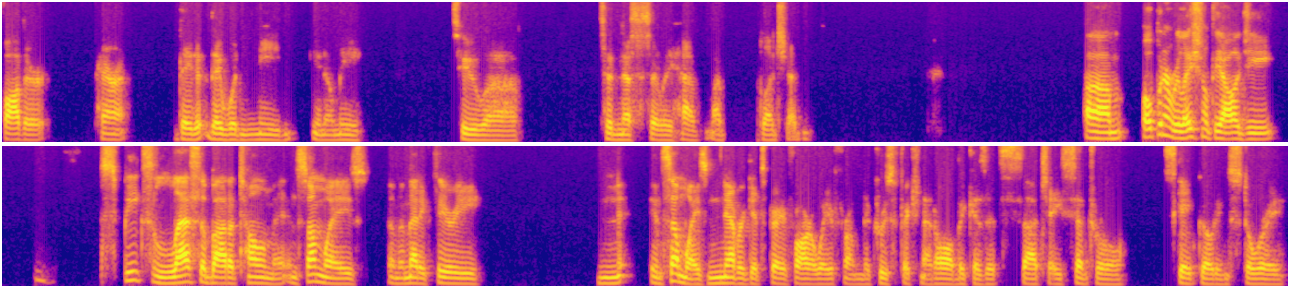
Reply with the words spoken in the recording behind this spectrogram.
father parent they they wouldn't need you know me to uh to necessarily have my bloodshed um open and relational theology speaks less about atonement in some ways the mimetic theory in some ways never gets very far away from the crucifixion at all because it's such a central scapegoating story.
